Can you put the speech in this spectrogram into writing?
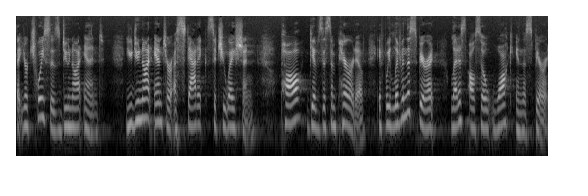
that your choices do not end. You do not enter a static situation. Paul gives this imperative if we live in the Spirit, let us also walk in the Spirit.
